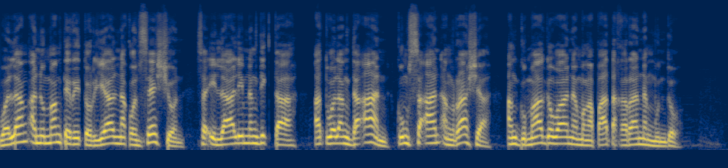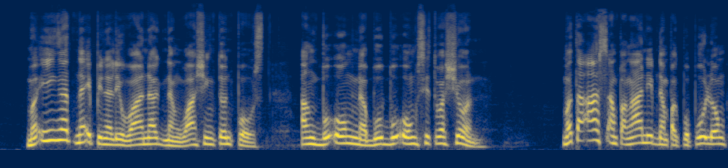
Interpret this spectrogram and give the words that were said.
Walang anumang teritorial na konsesyon sa ilalim ng dikta at walang daan kung saan ang Russia ang gumagawa ng mga patakaran ng mundo. Maingat na ipinaliwanag ng Washington Post ang buong nabubuong sitwasyon. Mataas ang panganib ng pagpupulong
